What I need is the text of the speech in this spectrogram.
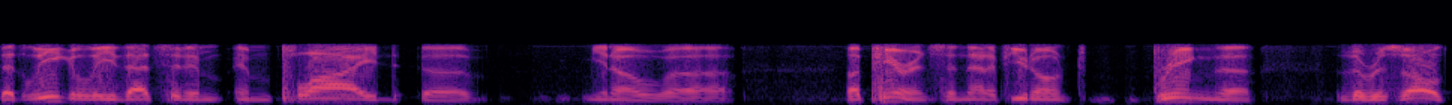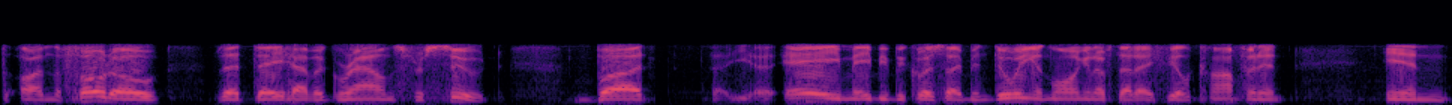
that legally that's an Im- implied uh, you know uh, appearance, and that if you don't bring the the result on the photo, that they have a grounds for suit. But uh, a maybe because I've been doing it long enough that I feel confident in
